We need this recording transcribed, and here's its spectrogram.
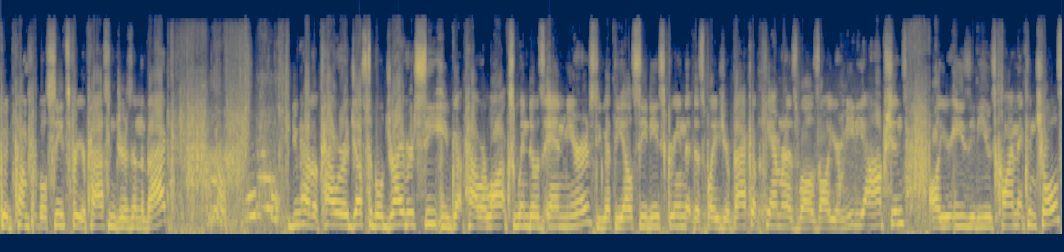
Good comfortable seats for your passengers in the back. You do have a power adjustable driver's seat. You've got power locks, windows, and mirrors. You've got the LCD screen that displays your backup camera as well as all your media options, all your easy to use climate controls.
